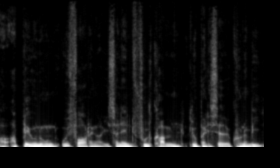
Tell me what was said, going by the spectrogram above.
at opleve nogle udfordringer i sådan en fuldkommen globaliseret økonomi,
